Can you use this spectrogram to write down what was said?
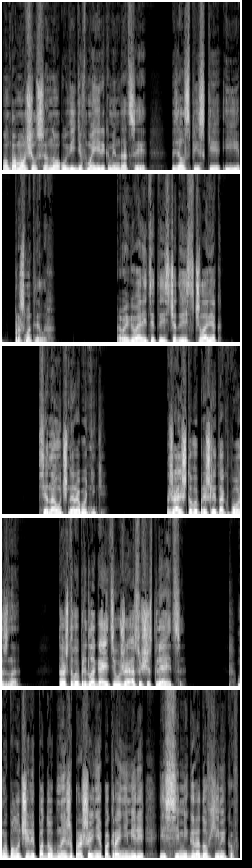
Он поморщился, но, увидев мои рекомендации, взял списки и просмотрел их. А вы говорите, 1200 человек? Все научные работники? Жаль, что вы пришли так поздно. То, что вы предлагаете, уже осуществляется. Мы получили подобные же прошения, по крайней мере, из семи городов-химиков.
